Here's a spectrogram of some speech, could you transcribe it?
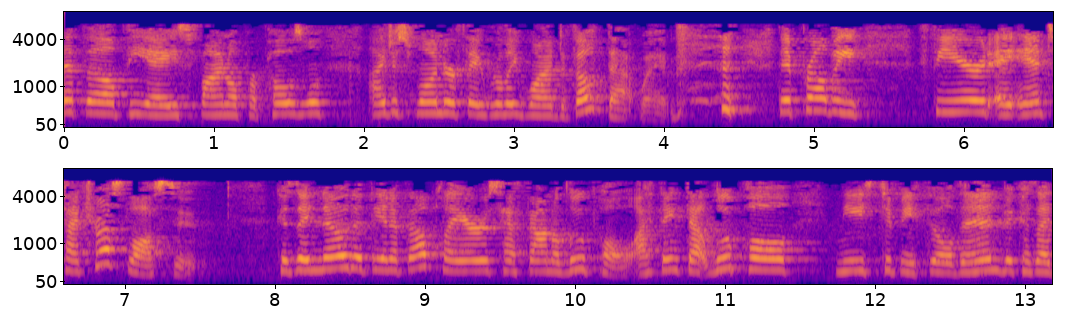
NFLPA's final proposal. I just wonder if they really wanted to vote that way. they probably feared a antitrust lawsuit because they know that the NFL players have found a loophole. I think that loophole needs to be filled in because I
